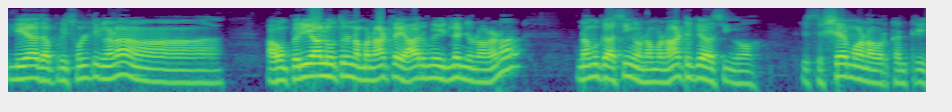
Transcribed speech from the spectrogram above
இல்லையா அது அப்படி சொல்லிட்டீங்களன்னா அவன் பெரிய ஆள் ஒருத்தர் நம்ம நாட்டில் யாருமே இல்லைன்னு சொன்னாங்கன்னா நமக்கு அசிங்கம் நம்ம நாட்டுக்கே அசிங்கம். It's shame on our country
